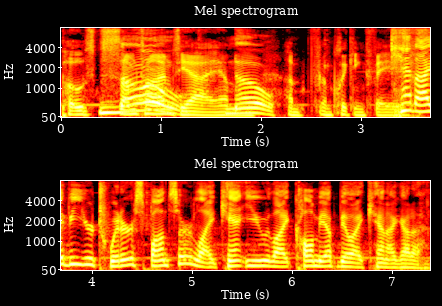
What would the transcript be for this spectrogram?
posts sometimes. Yeah, I am. No. I'm, I'm clicking fave. Can't I be your Twitter sponsor? Like, can't you like call me up and be like, Ken, I gotta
